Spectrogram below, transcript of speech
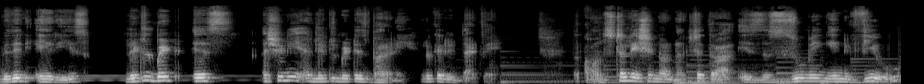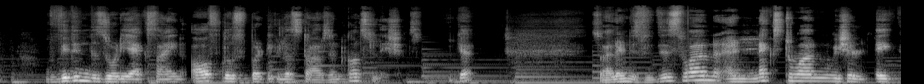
within aries little bit is ashwini and little bit is bharani look at it that way the constellation or nakshatra is the zooming in view within the zodiac sign of those particular stars and constellations. Okay. So I'll end this with this one, and next one we shall take.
